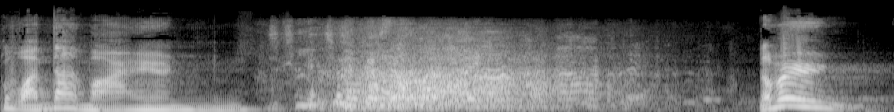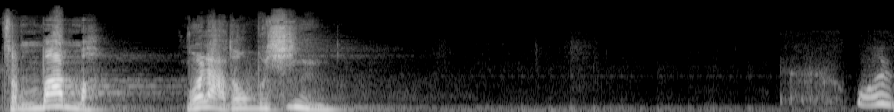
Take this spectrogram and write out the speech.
完蛋玩意儿！你 老妹儿怎么办吧？我俩都不信。我，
